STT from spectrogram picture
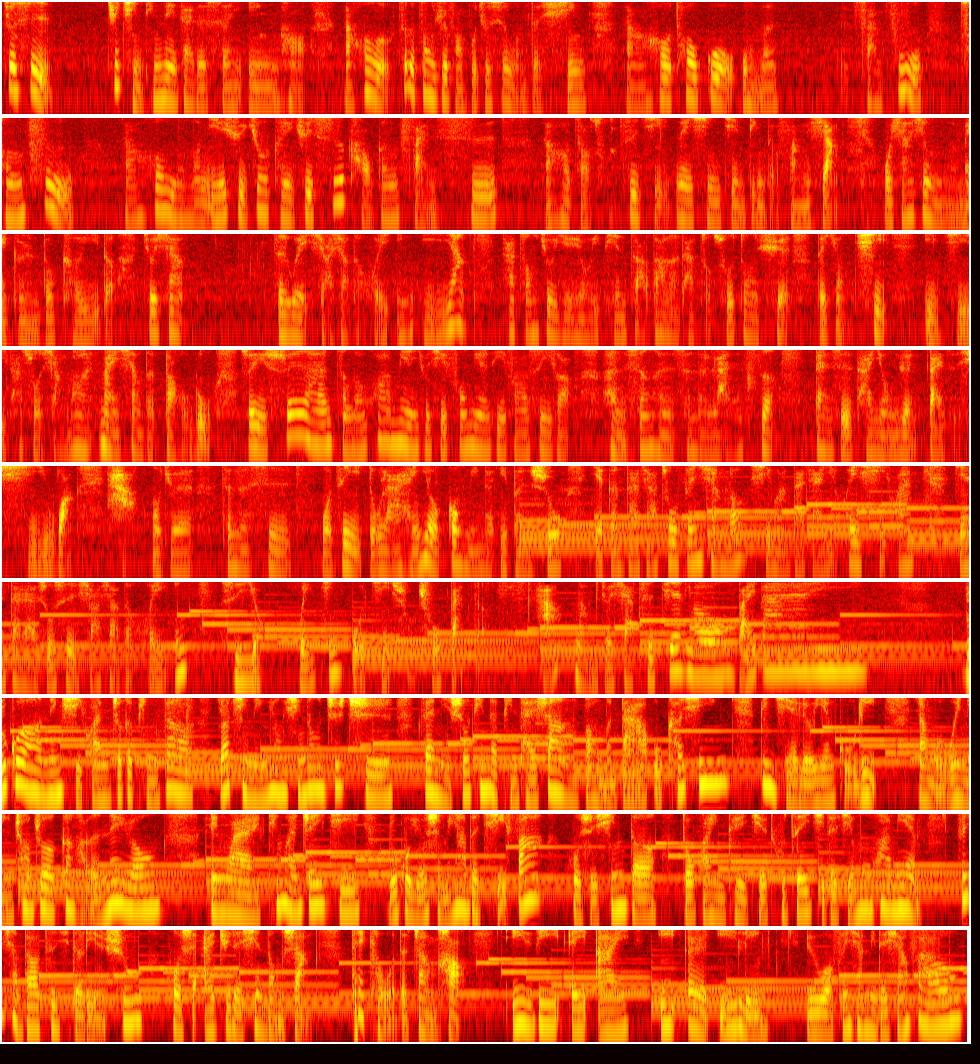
就是。去倾听内在的声音，哈，然后这个洞穴仿佛就是我们的心，然后透过我们反复重复，然后我们也许就可以去思考跟反思，然后找出自己内心坚定的方向。我相信我们每个人都可以的，就像。这位小小的回音一样，他终究也有一天找到了他走出洞穴的勇气，以及他所想迈迈向的道路。所以，虽然整个画面，尤其封面的地方是一个很深很深的蓝色，但是它永远带着希望。好，我觉得真的是我自己读来很有共鸣的一本书，也跟大家做分享喽。希望大家也会喜欢。今天带来书是小小的回音，是有。维京国际所出版的，好，那我们就下次见喽，拜拜。如果您喜欢这个频道，邀请您用行动支持，在你收听的平台上帮我们打五颗星，并且留言鼓励，让我为您创作更好的内容。另外，听完这一集，如果有什么样的启发，或是心得，都欢迎可以截图这一集的节目画面，分享到自己的脸书或是 IG 的线动上，take 我的账号 e v a i 一二一零，与我分享你的想法哦。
